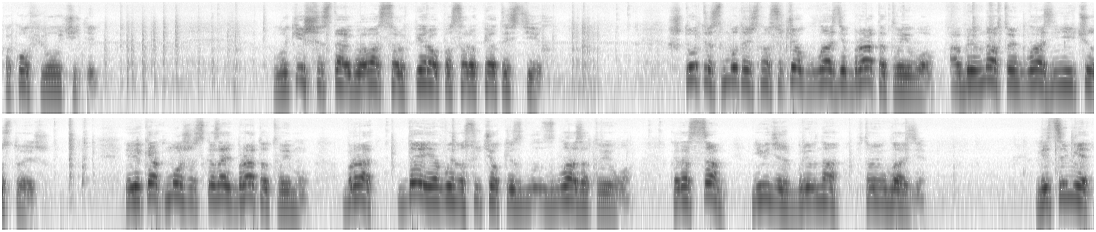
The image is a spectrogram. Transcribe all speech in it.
каков его учитель. Луки 6 глава 41 по 45 стих. Что ты смотришь на сучок в глазе брата твоего, а бревна в твоем глазе не чувствуешь? Или как можешь сказать брату твоему, брат, дай я выну сучок из глаза твоего, когда сам не видишь бревна в твоем глазе? Лицемерь,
